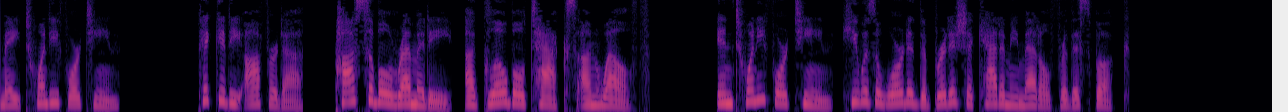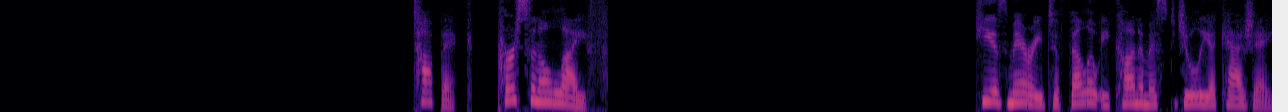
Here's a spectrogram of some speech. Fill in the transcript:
May 2014. Piketty offered a possible remedy, a global tax on wealth. In 2014, he was awarded the British Academy Medal for this book. Topic. Personal life He is married to fellow economist Julia Cagé.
